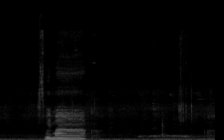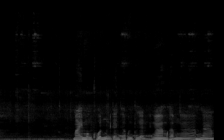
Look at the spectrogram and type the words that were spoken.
ๆสวยมาก ไม้มงคลเหมือนกันค่ะเพื่อนๆงามค่ะงามงาม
